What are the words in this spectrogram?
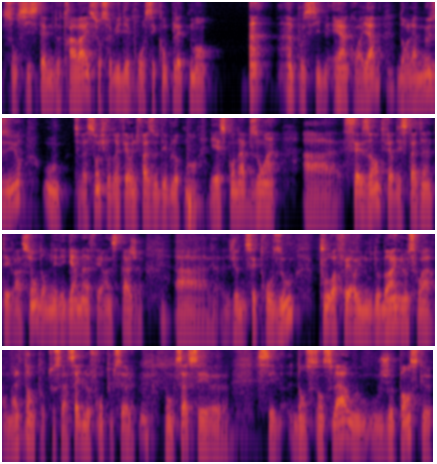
son système de travail sur celui des pros. C'est complètement impossible et incroyable dans la mesure où, de toute façon, il faudrait faire une phase de développement. Et est-ce qu'on a besoin à 16 ans de faire des stages d'intégration, d'emmener les gamins faire un stage à je ne sais trop où pour faire une ou deux bringues le soir? On a le temps pour tout ça. Ça, ils le feront tout seuls. Donc ça, c'est euh, c'est dans ce sens-là où, où, je pense que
